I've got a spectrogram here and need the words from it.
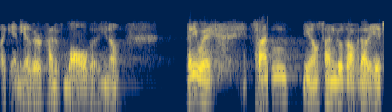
like any other kind of mall, but you know. Anyway, signing you know signing goes off without a hitch.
